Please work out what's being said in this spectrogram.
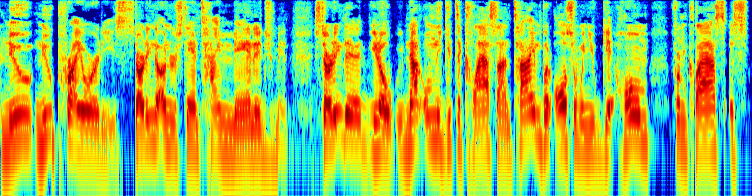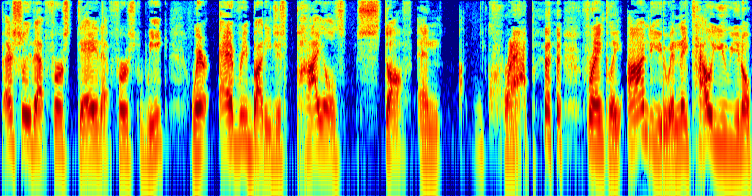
new new priorities starting to understand time management starting to you know not only get to class on time but also when you get home from class especially that first day that first week where everybody just piles stuff and uh, crap frankly onto you. And they tell you you know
